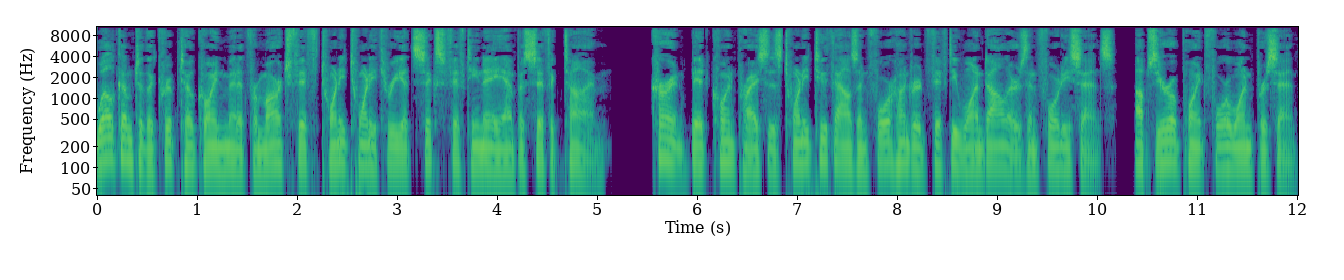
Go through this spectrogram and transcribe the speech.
Welcome to the Crypto Coin Minute for March 5, 2023 at 6:15 a.m. Pacific Time. Current Bitcoin price is $22,451.40, up 0.41%,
